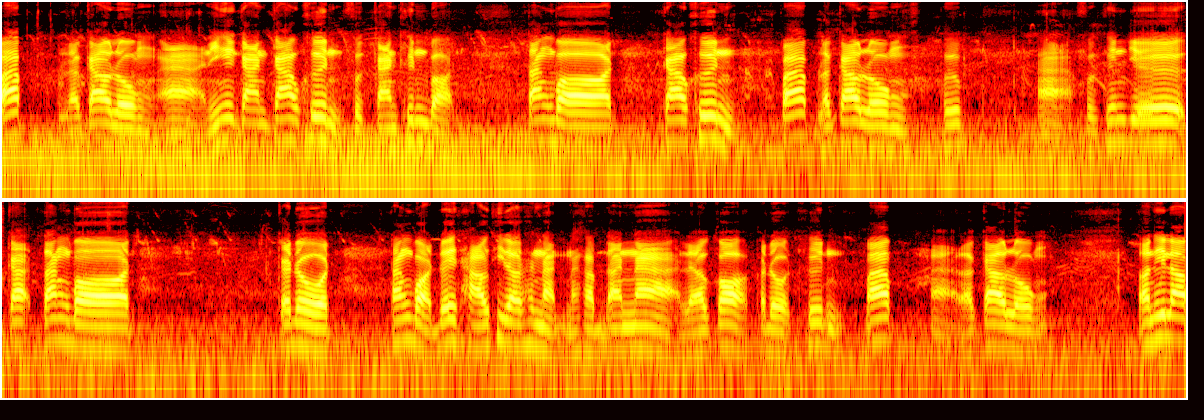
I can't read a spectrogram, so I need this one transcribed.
ปั๊บแล้วก้าวลงอ่านี่คือการก้าวขึ้น ฝึกการขึ้นบอร์ดตั้งบอร์ดก้าวขึ้น ปั๊บแล้วก้าวลงปึ๊บอ่าฝึกขึ้นยืนกะตั้งบอร์ด กระโดดตั้งบอร์ดด้วยเท้าที่เราถนัดนะครับ ด้านหน้าแล้วก็กระโดดขึ้นปั๊บอ่าแล้วก้าวลง ตอนที่เรา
